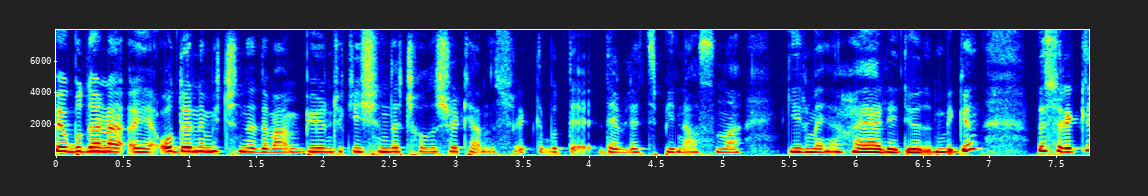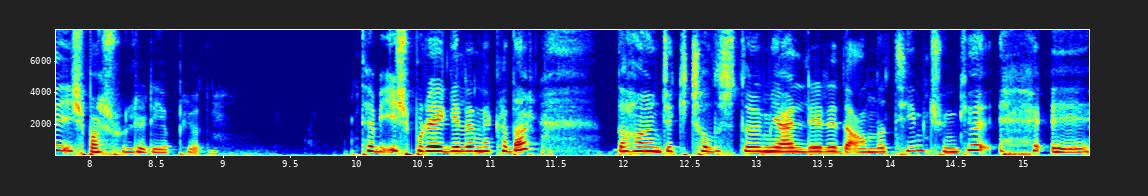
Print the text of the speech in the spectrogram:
Ve bu dönem e, o dönem içinde de ben bir önceki işimde çalışırken de sürekli bu de, devlet binasına girmeye hayal ediyordum bir gün ve sürekli iş başvuruları yapıyordum. Tabii iş buraya gelene kadar daha önceki çalıştığım yerleri de anlatayım çünkü e,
